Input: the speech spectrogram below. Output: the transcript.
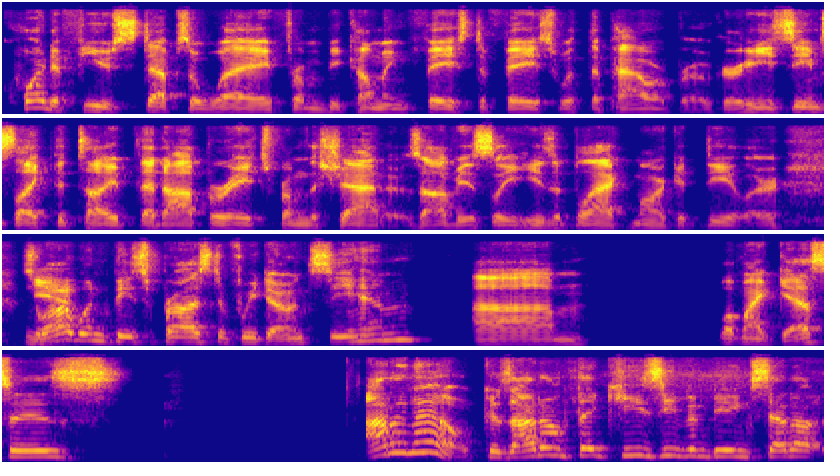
quite a few steps away from becoming face to face with the power broker. He seems like the type that operates from the shadows. Obviously, he's a black market dealer. So Yeah. I wouldn't be surprised if we don't see him. Um, what my guess is, I don't know, because I don't think he's even being set up.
